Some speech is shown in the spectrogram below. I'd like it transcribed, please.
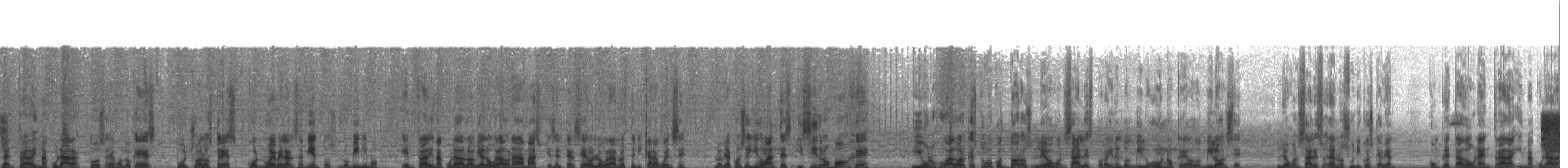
la entrada inmaculada, todos sabemos lo que es, ponchó a los tres con nueve lanzamientos, lo mínimo. Entrada inmaculada lo había logrado nada más, es el tercero en lograrlo este nicaragüense lo había conseguido antes Isidro Monje. Y un jugador que estuvo con Toros, Leo González, por ahí en el 2001, creo, 2011. Leo González eran los únicos que habían completado una entrada inmaculada.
